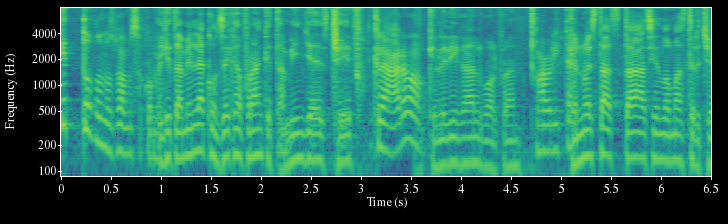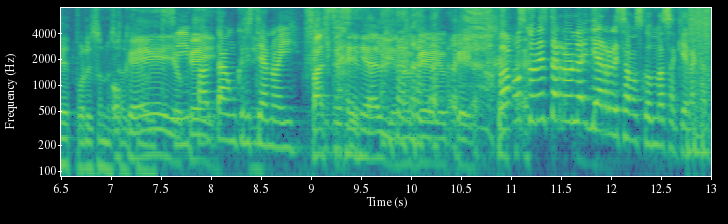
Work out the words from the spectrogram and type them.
qué todo nos vamos a Y comer. que también le aconseja a Fran, que también ya es chef. Claro. Que le diga algo al Fran. Ahorita. Que no está, está haciendo Masterchef, por eso no está Ok. aquí. Sí, falta un cristiano ahí. Falta ahí alguien, ok, ok. Vamos con esta rola y ya regresamos con más aquí a la cama.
